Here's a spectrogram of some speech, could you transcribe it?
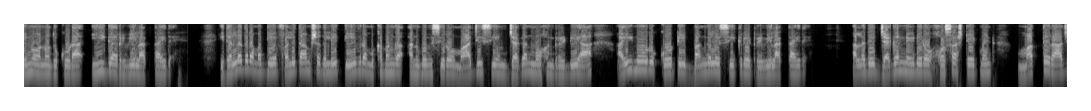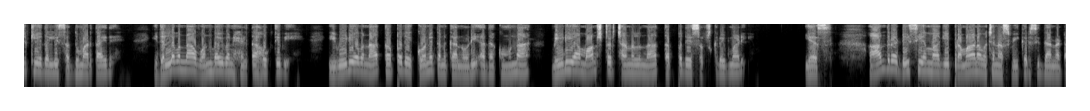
ಏನು ಅನ್ನೋದು ಕೂಡ ಈಗ ರಿವೀಲ್ ಆಗ್ತಾ ಇದೆ. ಇದೆಲ್ಲದರ ಮಧ್ಯೆ ಫಲಿತಾಂಶದಲ್ಲಿ ತೀವ್ರ ಮುಖಭಂಗ ಅನುಭವಿಸಿರೋ ಮಾಜಿ ಸಿಎಂ ಜಗನ್ ಮೋಹನ್ ರೆಡ್ಡಿಯ ಐನೂರು ಕೋಟಿ ಬಂಗಲೆ ಸೀಕ್ರೆಟ್ ರಿವೀಲ್ ಆಗ್ತಾ ಇದೆ. ಅಲ್ಲದೆ ಜಗನ್ ನೀಡಿರೋ ಹೊಸ ಸ್ಟೇಟ್ಮೆಂಟ್ ಮತ್ತೆ ರಾಜಕೀಯದಲ್ಲಿ ಸದ್ದು ಮಾಡ್ತಾ ಇದೆ. ಇದೆಲ್ಲವನ್ನ ಒನ್ ಬೈ ಒನ್ ಹೇಳ್ತಾ ಹೋಗ್ತೀವಿ. ಈ ವಿಡಿಯೋವನ್ನ ತಪ್ಪದೆ ಕೊನೆ ತನಕ ನೋಡಿ, ಅದಕ್ಕೂ ಮುನ್ನ ಮೀಡಿಯಾ ಮಾನ್ಸ್ಟರ್ ಚಾನೆಲ್ ಅನ್ನ ತಪ್ಪದೆ ಸಬ್ಸ್ಕ್ರೈಬ್ ಮಾಡಿ. ಎಸ್ ಆಂಧ್ರ ಡಿಸಿಎಂ ಆಗಿ ಪ್ರಮಾಣ ವಚನ ಸ್ವೀಕರಿಸಿದ್ದ ನಟ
